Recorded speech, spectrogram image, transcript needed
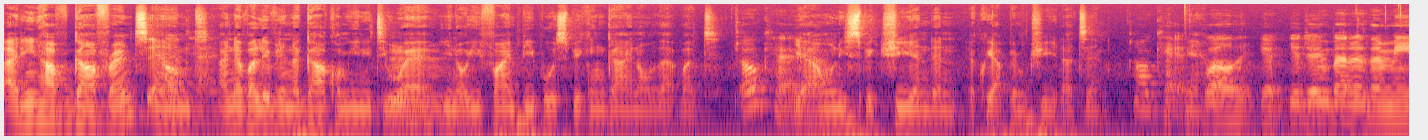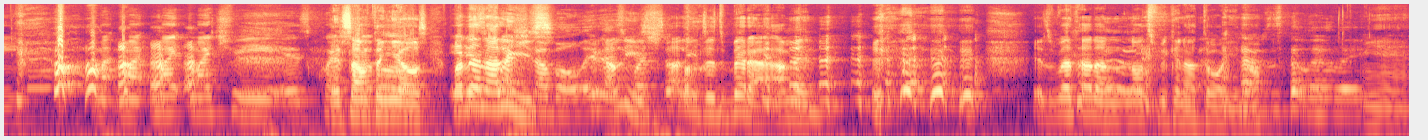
I didn't have Ga friends, and Okay. I never lived in a Ga community where Mhm. you know you find people speaking Ga and all that. But Okay. yeah, I only speak Twi and then Akuapem Twi. That's it. Okay. Yeah. Well, you're, you're doing better than me. my, my, my, my Twi is questionable. It's something else. But It then at least. It at least, at least it's better. I mean, it's better than not speaking at all. You know. Absolutely. Yeah.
